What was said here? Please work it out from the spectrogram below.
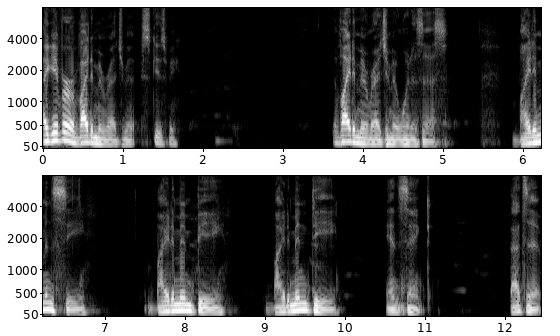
I gave her a vitamin regimen. Excuse me. The vitamin regimen, what is this? Vitamin C, vitamin B, vitamin D, and zinc. That's it.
